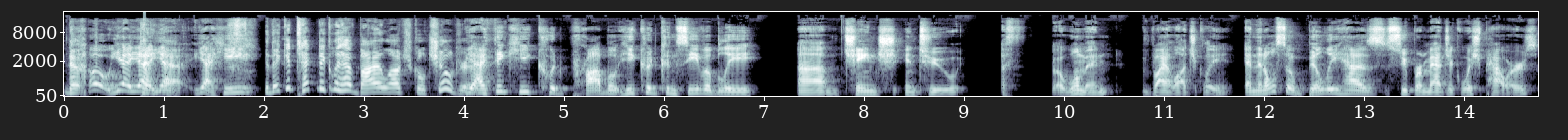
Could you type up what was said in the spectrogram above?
no, Oh, yeah, yeah, Teddy, yeah, yeah. He, they could technically have biological children. yeah, I think he could probably, he could conceivably um, change into a, woman biologically, and then also Billy has super magic wish powers,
